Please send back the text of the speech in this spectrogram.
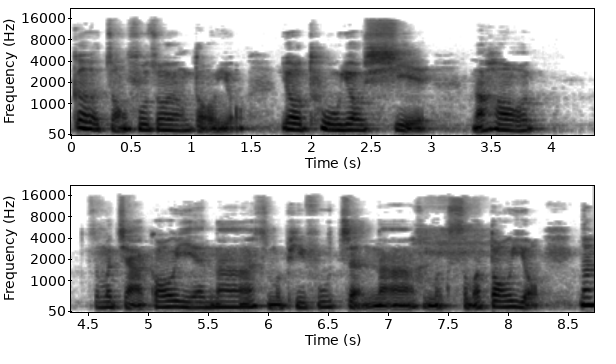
各种副作用都有，又吐又泻，然后什么甲沟炎呐、啊，什么皮肤疹呐、啊，什么什么都有。那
